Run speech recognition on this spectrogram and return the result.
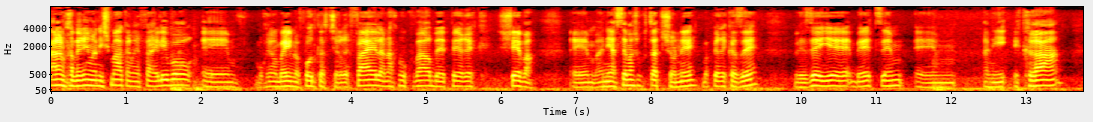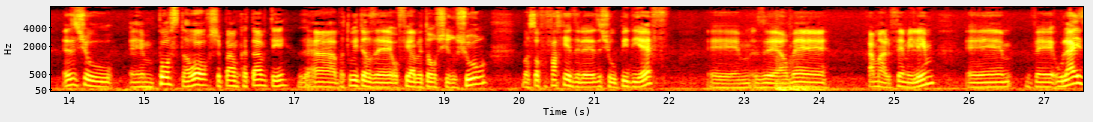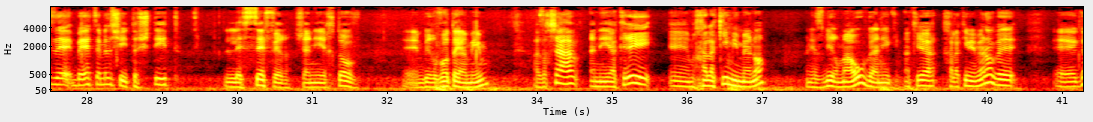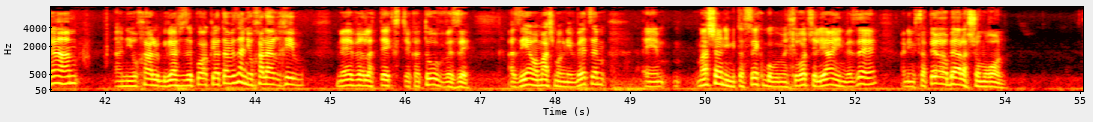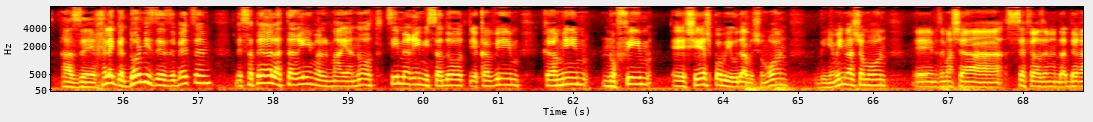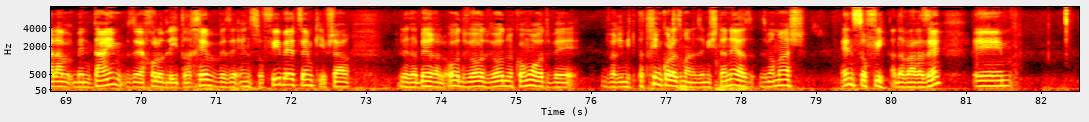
אהלן חברים, מה נשמע? כאן רפאל ליבור. אה, ברוכים הבאים לפודקאסט של רפאל, אנחנו כבר בפרק 7. אה, אני אעשה משהו קצת שונה בפרק הזה, וזה יהיה בעצם, אה, אני אקרא איזשהו פוסט ארוך שפעם כתבתי, זה היה בטוויטר, זה הופיע בתור שרשור, בסוף הפכתי את זה לאיזשהו PDF, זה הרבה, כמה אלפי מילים, ואולי זה בעצם איזושהי תשתית לספר שאני אכתוב אה, ברבות הימים. אז עכשיו אני אקריא אה, חלקים ממנו, אני אסביר מהו ואני אקריא חלקים ממנו וגם אני אוכל, בגלל שזה פה הקלטה וזה, אני אוכל להרחיב מעבר לטקסט שכתוב וזה. אז יהיה ממש מגניב. בעצם אה, מה שאני מתעסק בו במכירות של יין וזה, אני מספר הרבה על השומרון. אז חלק גדול מזה זה בעצם לספר על אתרים, על מעיינות, צימרים, מסעדות, יקבים, כרמים, נופים אה, שיש פה ביהודה ושומרון, בנימין והשומרון. אה, זה מה שהספר הזה מדבר עליו בינתיים, זה יכול עוד להתרחב וזה אינסופי בעצם, כי אפשר לדבר על עוד ועוד ועוד מקומות ודברים מתפתחים כל הזמן, אז זה משתנה, אז זה ממש אינסופי הדבר הזה.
